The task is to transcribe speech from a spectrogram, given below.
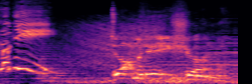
Cookie! Domination!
